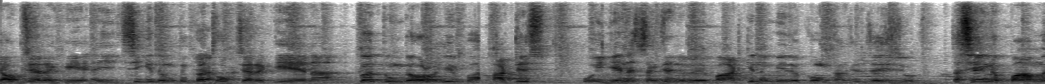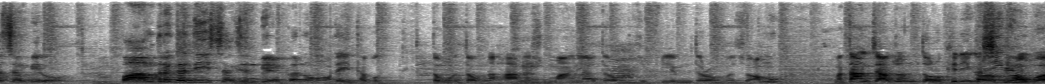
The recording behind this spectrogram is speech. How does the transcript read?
ꯌꯥꯎꯖꯔꯒꯦ ꯑꯩ ꯁꯤꯒꯤꯗꯃꯛꯇ ꯀꯠꯊꯣꯛꯆꯔꯒꯦꯅ ꯇꯨꯡꯗ ꯍꯧꯔꯛꯂꯤꯕ ꯑꯥꯔꯇꯤꯁ ꯑꯣꯏꯒꯦꯅ ꯆꯪꯁꯤꯟꯂꯤꯕ ꯑꯥꯔꯠꯀꯤ ꯂꯝꯕꯤꯗ ꯈꯣꯡ ꯊꯥꯡꯖꯤꯟꯖꯔꯤꯁꯤꯁꯨ ꯇꯁꯦꯡꯅ ꯄꯥꯝꯃ ꯆꯪꯕꯤꯔꯛꯑꯣ ꯄꯥꯝꯗ꯭ꯔꯒꯗꯤ ꯆꯪꯁꯤꯟꯕꯤꯔꯛꯀꯅꯣ ꯑꯇꯩ ꯊꯕꯛ ꯇꯧꯅ ꯇꯧꯅ ꯍꯥꯟꯅꯁꯨ ꯃꯥꯡꯂꯥ ꯇꯧꯔꯝꯃꯁꯨ ꯐꯤꯂꯝ ꯇꯧꯔꯝꯃꯁꯨ ꯑꯃꯨꯛ ꯃꯇꯥꯡ ꯆꯥꯕꯁꯨ ꯑꯗꯨꯝ ꯇꯧꯔꯛꯈꯤꯅꯤ ꯉꯁꯤ ꯐꯥꯎꯕ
